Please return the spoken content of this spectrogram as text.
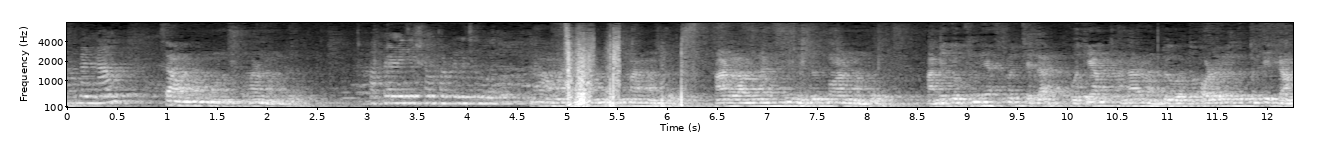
আপনার নাম স্যার, আমার নাম মনোজ কুমার মণ্ডল। আপনার নিজের সম্পর্কে কিছু বলুন না। আমার আমি দক্ষিণ দিনাজপুর জেলার পতিয়াম থানার অন্তর্গত অরবিন্দপল্লী গ্রাম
